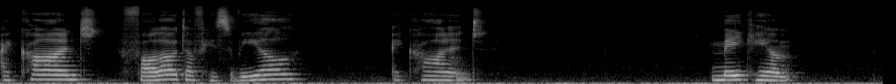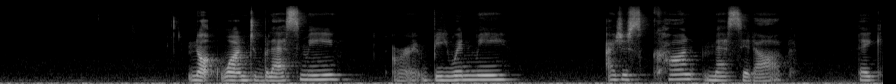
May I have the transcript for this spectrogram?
I can't fall out of His will. I can't make Him not want to bless me or be with me. I just can't mess it up. Like,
